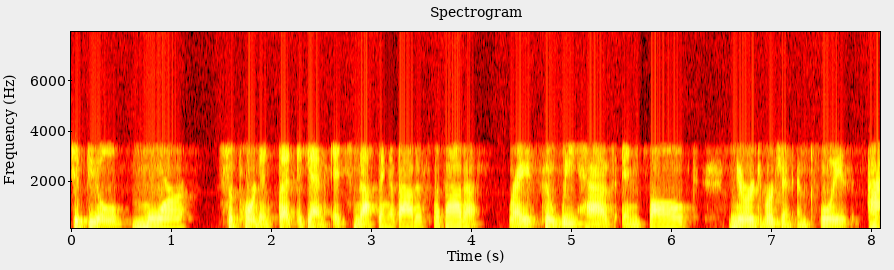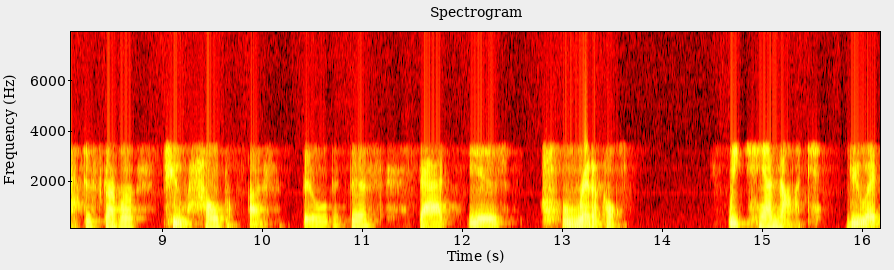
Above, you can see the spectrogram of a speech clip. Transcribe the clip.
to feel more supported. But again, it's nothing about us without us, right? So we have involved neurodivergent employees at Discover to help us build this. That is critical. We cannot do it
